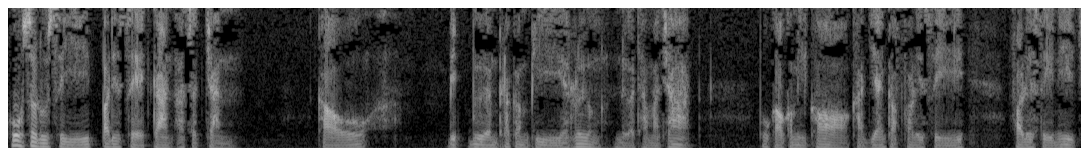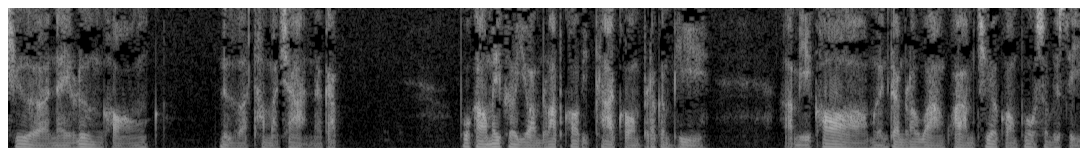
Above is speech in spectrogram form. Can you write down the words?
พวกสรุสีปฏิเสธการอัศจรรย์ เขาบิดเบือนพระคัมภีร์เรื่องเหนือธรรมชาติ พวกเขาก็มีข้อขัดแย้งกับฟาริสี ฟาริสีนี่เชื่อในเรื่องของเหนือธรรมชาตินะครับ พวกเขาไม่เคยยอมรับข้อผิดพลาดของพระคัมภีร์ มีข้อเหมือนกันระหว่างความเชื่อของพวกสรุสี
